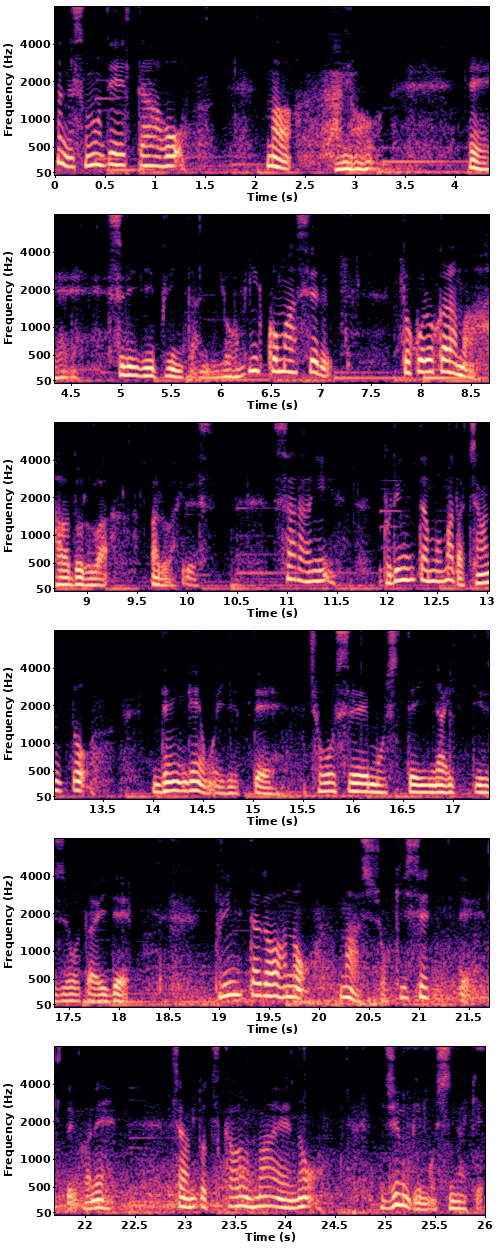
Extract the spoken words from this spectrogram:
なんでそのデータをまああの、えー、3D プリンターに読み込ませるところからまあハードルはあるわけです。さらにプリンターもまだちゃんと電源を入れて調整もしていないっていう状態でプリンター側のまあ初期設定というかねちゃんと使う前の準備もしなきゃい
